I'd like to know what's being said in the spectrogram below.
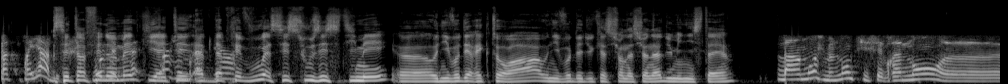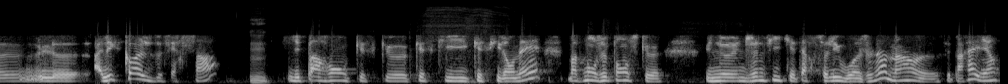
pas croyable. C'est un phénomène qui a moi, été, d'après vous, assez sous-estimé euh, au niveau des rectorats, au niveau de l'éducation nationale, du ministère? Ben, moi, je me demande si c'est vraiment le, à l'école de faire ça. Les parents, qu'est-ce que qu'est-ce qui qu'est-ce qu'il en est? Maintenant, je pense que une, une jeune fille qui est harcelée ou un jeune homme, hein, euh, c'est pareil. Hein,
